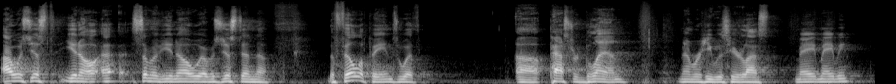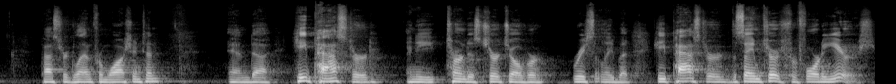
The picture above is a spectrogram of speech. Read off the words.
I was just, you know, uh, some of you know, I was just in the, the Philippines with uh, Pastor Glenn. Remember, he was here last May, maybe? Pastor Glenn from Washington. And uh, he pastored, and he turned his church over recently, but he pastored the same church for 40 years.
